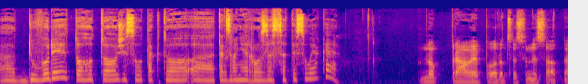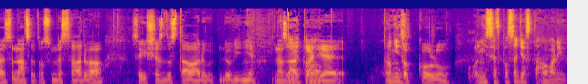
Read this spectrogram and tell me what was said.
Eh, důvody tohoto, že jsou takto eh, takzvaně rozesety, jsou jaké? No právě po roce 70, 1782 se jich šest dostává do, do Vídně na základě protokolu. Oni, oni se v podstatě stahovali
